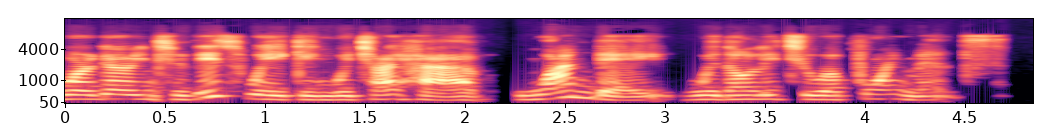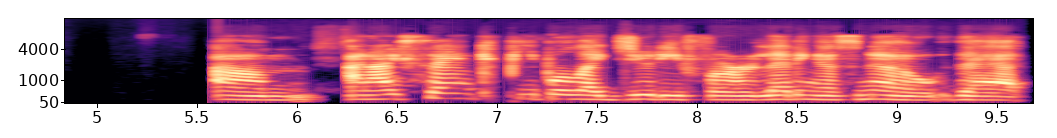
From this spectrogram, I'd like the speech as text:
we're going to this week in which I have one day with only two appointments. Um, and I thank people like Judy for letting us know that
